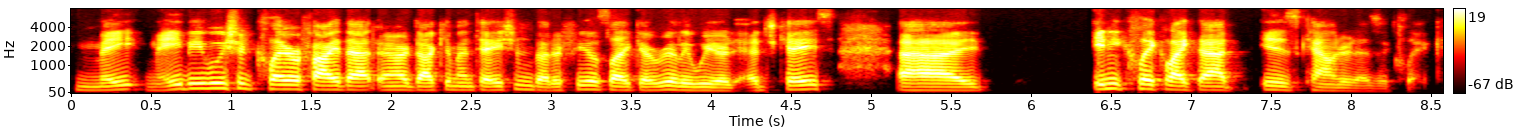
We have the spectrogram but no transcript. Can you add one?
may, maybe we should clarify that in our documentation, but it feels like a really weird edge case. Uh, any click like that is counted as a click.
